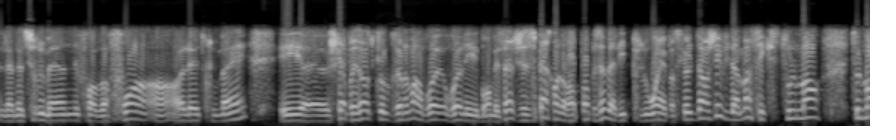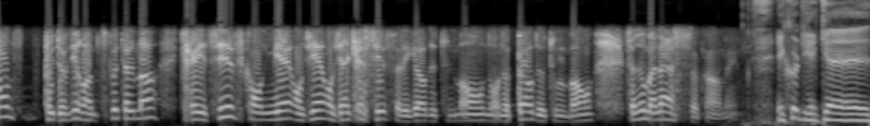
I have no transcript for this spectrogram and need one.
la nature humaine. Il faut avoir foi en, l'être humain. Et euh, jusqu'à présent, que le gouvernement envoie, les bons messages. J'espère qu'on n'aura pas besoin d'aller plus loin, parce que le danger, évidemment, c'est que tout le monde, tout le monde peut devenir un petit peu tellement créatif qu'on devient on devient, on devient agressif à l'égard de tout le monde, on a peur de tout le monde. Ça nous menace, ça, quand même. Écoute, tu te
